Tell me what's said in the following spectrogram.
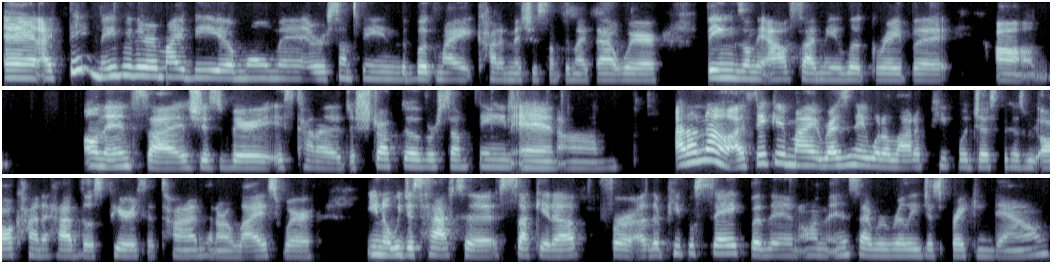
And I think maybe there might be a moment or something, the book might kind of mention something like that, where things on the outside may look great, but um, on the inside, it's just very, it's kind of destructive or something. And um, I don't know. I think it might resonate with a lot of people just because we all kind of have those periods of times in our lives where, you know, we just have to suck it up for other people's sake. But then on the inside, we're really just breaking down.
